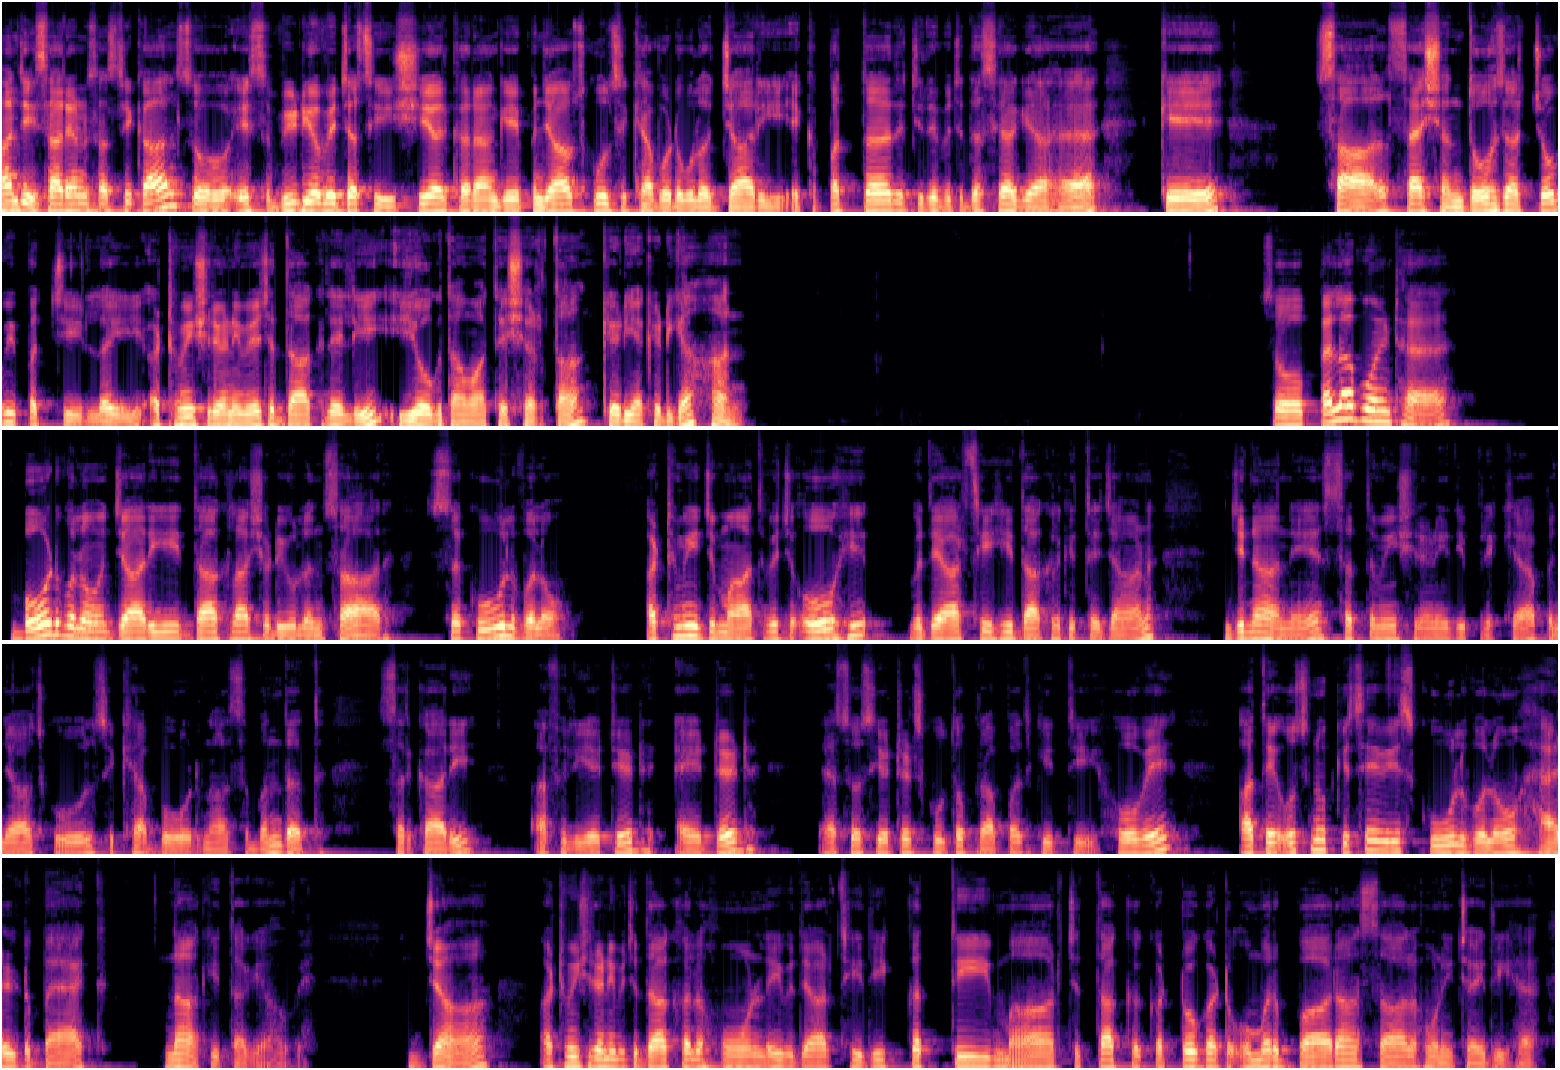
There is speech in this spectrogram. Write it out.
ਹਾਂਜੀ, ਸਾਰਿਆਂ ਨੂੰ ਸਤਿ ਸ਼੍ਰੀ ਅਕਾਲ। ਸੋ ਇਸ ਵੀਡੀਓ ਵਿੱਚ ਅਸੀਂ ਸ਼ੇਅਰ ਕਰਾਂਗੇ ਪੰਜਾਬ ਸਕੂਲ ਸਿੱਖਿਆ ਬੋਰਡ ਵੱਲੋਂ ਜਾਰੀ ਇੱਕ ਪੱਤਰ, ਜਿਹਦੇ ਵਿੱਚ ਦੱਸਿਆ ਗਿਆ ਹੈ ਕਿ ਸਾਲ ਸੈਸ਼ਨ 2024-25 ਲਈ 8ਵੀਂ ਸ਼੍ਰੇਣੀ ਵਿੱਚ ਦਾਖਲੇ ਲਈ ਯੋਗਤਾਵਾਂ ਤੇ ਸ਼ਰਤਾਂ ਕਿਹੜੀਆਂ-ਕਿਹੜੀਆਂ ਹਨ? ਸੋ ਪਹਿਲਾ ਪੁਆਇੰਟ ਹੈ, ਬੋਰਡ ਵੱਲੋਂ ਜਾਰੀ ਦਾਖਲਾ ਸ਼ਡਿਊਲ ਅਨੁਸਾਰ ਸਕੂਲ ਵੱਲੋਂ 8ਵੀਂ ਜਮਾਤ ਵਿੱਚ ਉਹ ਹੀ ਵਿਦਿਆਰਥੀ ਹੀ ਦਾਖਲ ਕੀਤੇ ਜਾਣ। ਜਿਨ੍ਹਾਂ ਨੇ 7ਵੀਂ ਸ਼੍ਰੇਣੀ ਦੀ ਪ੍ਰੀਖਿਆ ਪੰਜਾਬ ਸਕੂਲ ਸਿੱਖਿਆ ਬੋਰਡ ਨਾਲ ਸੰਬੰਧਿਤ ਸਰਕਾਰੀ ਅਫੀਲੀਏਟਿਡ ਐਡਡ ਐਸੋਸੀਏਟਿਡ ਸਕੂਲ ਤੋਂ ਪ੍ਰਾਪਤ ਕੀਤੀ ਹੋਵੇ ਅਤੇ ਉਸ ਨੂੰ ਕਿਸੇ ਵੀ ਸਕੂਲ ਵੱਲੋਂ ਹੈਲਡ ਬੈਕ ਨਾ ਕੀਤਾ ਗਿਆ ਹੋਵੇ। ਜਾਂ 8ਵੀਂ ਸ਼੍ਰੇਣੀ ਵਿੱਚ ਦਾਖਲ ਹੋਣ ਲਈ ਵਿਦਿਆਰਥੀ ਦੀ 31 ਮਾਰਚ ਤੱਕ ਘੱਟੋ-ਘੱਟ ਉਮਰ 12 ਸਾਲ ਹੋਣੀ ਚਾਹੀਦੀ ਹੈ।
